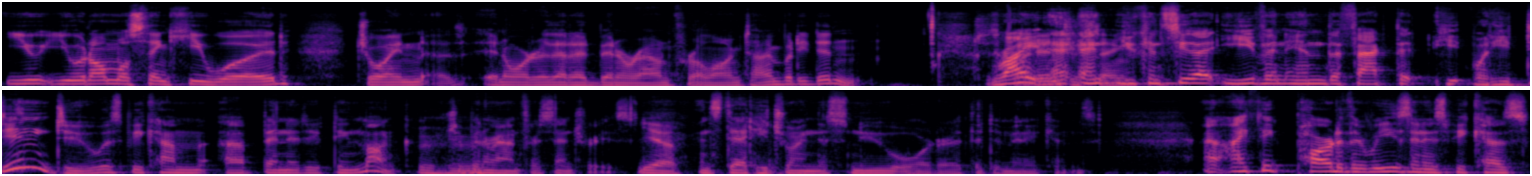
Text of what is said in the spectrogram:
you you would almost think he would join an order that had been around for a long time but he didn't which is quite Right, and, and you can see that even in the fact that he, what he didn't do was become a Benedictine monk, which had been around for centuries. Mm-hmm. Yeah. Instead, he joined this new order, the Dominicans. And I think part of the reason is because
